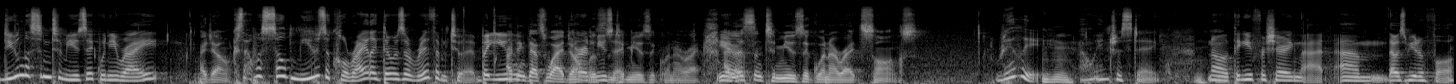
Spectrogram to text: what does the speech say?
do you listen to music when you write? I don't. Because that was so musical, right? Like there was a rhythm to it. But you, I think that's why I don't listen music. to music when I write. Yeah. I listen to music when I write songs. Really? Mm-hmm. Oh, interesting. No, thank you for sharing that. Um, that was beautiful.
